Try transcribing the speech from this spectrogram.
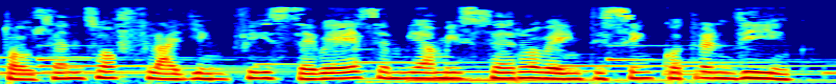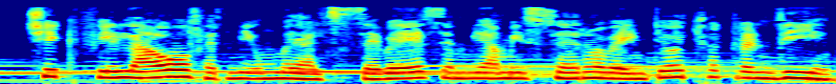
Thousands of Flying Fish CBS Miami 025 Trending. Chick-fil-A offered new meals CBS Miami 028 trending,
